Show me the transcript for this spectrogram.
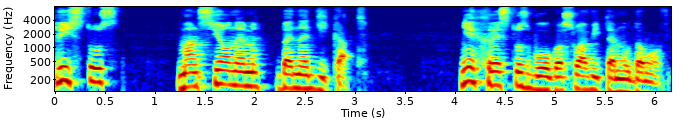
Christus mansionem benedicat. Niech Chrystus błogosławi temu domowi.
